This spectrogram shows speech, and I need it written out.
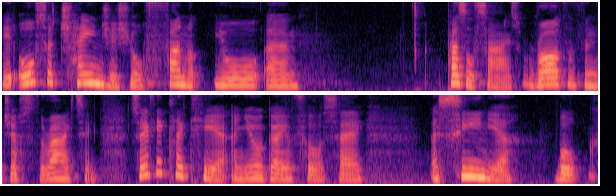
it also changes your funnel your um, puzzle size rather than just the writing. So if you click here and you're going for say a senior book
